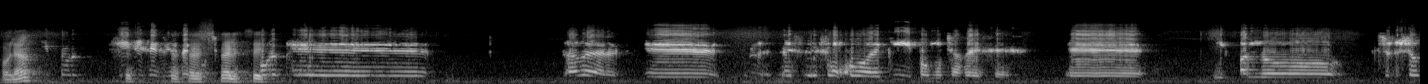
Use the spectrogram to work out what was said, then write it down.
¿Hola? Sí, sí, sí, sí, Dale, sí. Porque, a ver, eh, es, es, un juego de equipo muchas veces. Eh, y cuando yo, yo,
